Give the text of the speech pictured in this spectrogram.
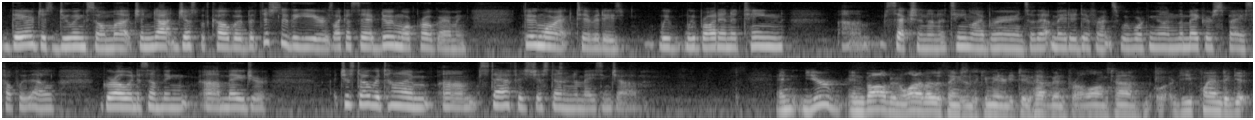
they're just doing so much, and not just with COVID, but just through the years. Like I said, doing more programming, doing more activities. We we brought in a teen um, section and a teen librarian, so that made a difference. We're working on the makerspace. Hopefully, that'll grow into something uh, major. Just over time, um, staff has just done an amazing job. And you're involved in a lot of other things in the community too. Have been for a long time. Do you plan to get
